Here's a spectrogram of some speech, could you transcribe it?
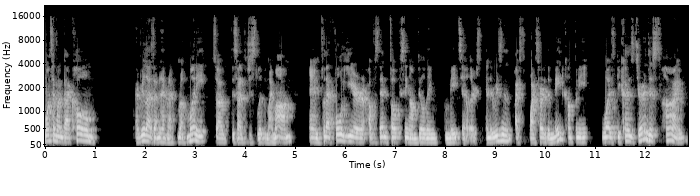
once I went back home, I realized I didn't have enough money, so I decided to just live with my mom. And for that full year, I was then focusing on building Maid Sailors. And the reason I, why I started the Maid company was because during this time,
